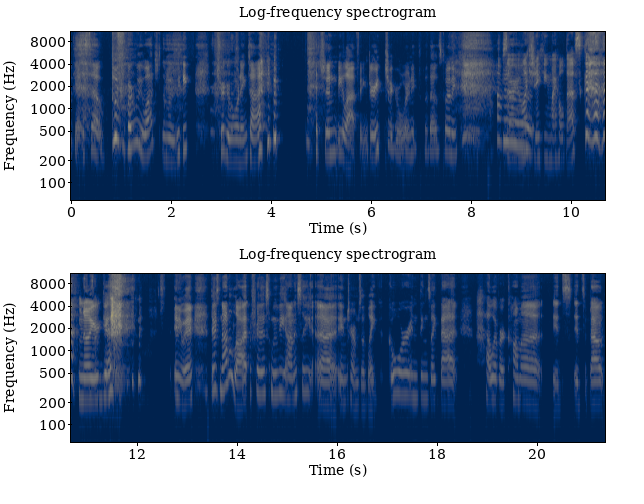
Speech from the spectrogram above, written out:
Okay, so before we watch the movie, trigger warning time. I shouldn't be laughing during trigger warnings, but that was funny. I'm sorry, I'm like shaking my whole desk. No, you're good. Anyway, there's not a lot for this movie, honestly, uh, in terms of like gore and things like that. However, comma, it's it's about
